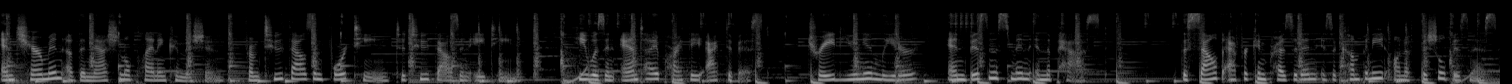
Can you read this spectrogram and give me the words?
and Chairman of the National Planning Commission from 2014 to 2018. He was an anti-apartheid activist, trade union leader, and businessman in the past. the South African president is accompanied on official business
